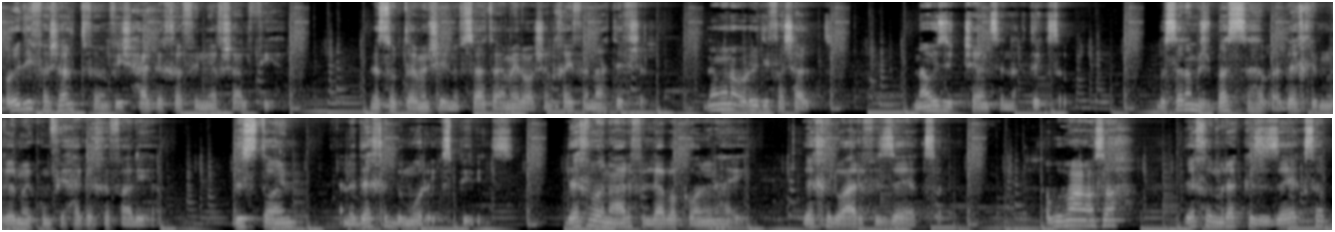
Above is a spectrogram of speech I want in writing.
already فشلت فمفيش حاجة أخاف إني أفشل فيها. الناس ما بتعملش اللي نفسها تعمله عشان خايفة إنها تفشل. إنما أنا already فشلت. Now is your chance إنك تكسب. بس أنا مش بس هبقى داخل من غير ما يكون في حاجة أخاف عليها. This time أنا داخل ب more experience داخل وأنا عارف اللعبة قوانينها إيه. داخل وعارف إزاي أكسب. أو بمعنى صح داخل مركز إزاي أكسب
